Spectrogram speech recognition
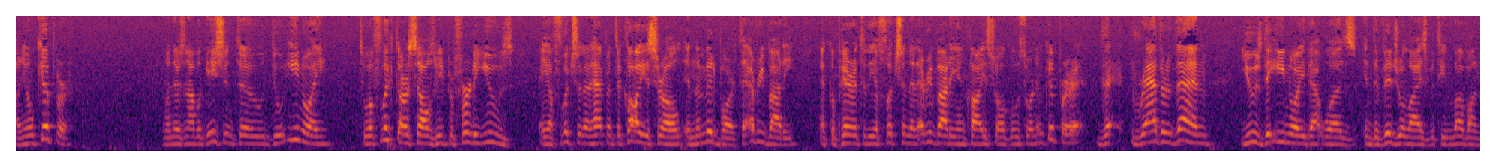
on Yom Kippur. When there's an obligation to do inoy, to afflict ourselves, we prefer to use a affliction that happened to Klal Yisrael in the midbar to everybody and compare it to the affliction that everybody in Klal Yisrael goes through on Yom Kippur, the, rather than use the Inoi that was individualized between Lavan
